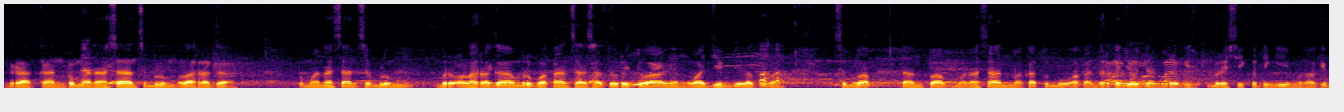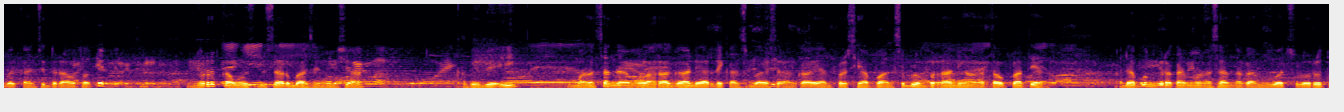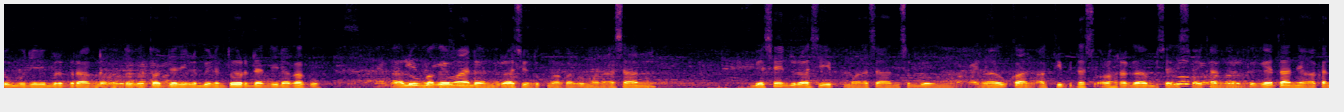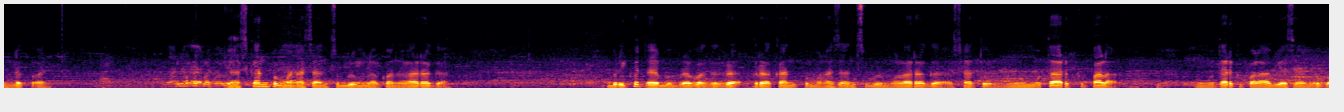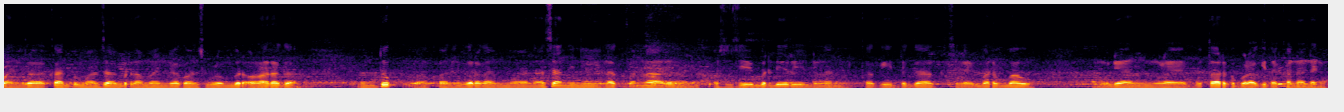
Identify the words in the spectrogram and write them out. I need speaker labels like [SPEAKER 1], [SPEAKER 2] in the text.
[SPEAKER 1] Gerakan pemanasan sebelum olahraga. Pemanasan sebelum berolahraga merupakan salah satu ritual yang wajib dilakukan. Sebab tanpa pemanasan maka tubuh akan terkejut dan beresiko tinggi mengakibatkan cedera otot. Menurut Kamus Besar Bahasa Indonesia KBBI, pemanasan dalam olahraga diartikan sebagai serangkaian persiapan sebelum pertandingan atau pelatihan. Adapun gerakan pemanasan akan membuat seluruh tubuh jadi bergerak dan otot-otot jadi lebih lentur dan tidak kaku. Lalu bagaimana dengan durasi untuk melakukan pemanasan? Biasanya durasi pemanasan sebelum melakukan aktivitas olahraga bisa disesuaikan dengan kegiatan yang akan dilakukan. Jelaskan pemanasan sebelum melakukan olahraga. Berikut ada beberapa gerakan pemanasan sebelum olahraga. 1. Memutar kepala. Memutar kepala biasanya merupakan gerakan pemanasan pertama yang dilakukan sebelum berolahraga. Untuk melakukan gerakan pemanasan ini, lakukanlah dengan posisi berdiri dengan kaki tegak selebar bahu. Kemudian mulai putar kepala kita kanan dan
